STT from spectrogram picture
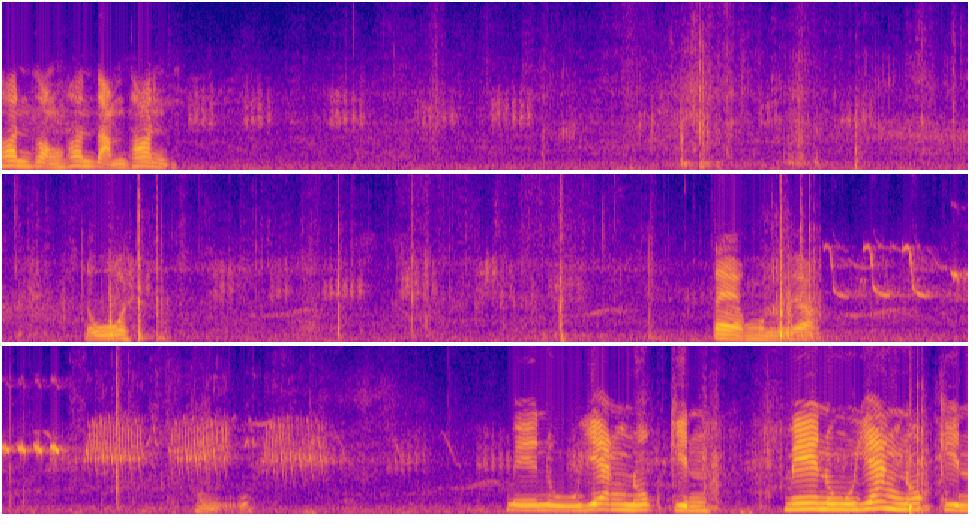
ท่อนสองท่อนสามท่อน โอ้ย แตกหมดเลยอะโหเมนูแย่งนกกิน เมนูแย่งนกกิน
